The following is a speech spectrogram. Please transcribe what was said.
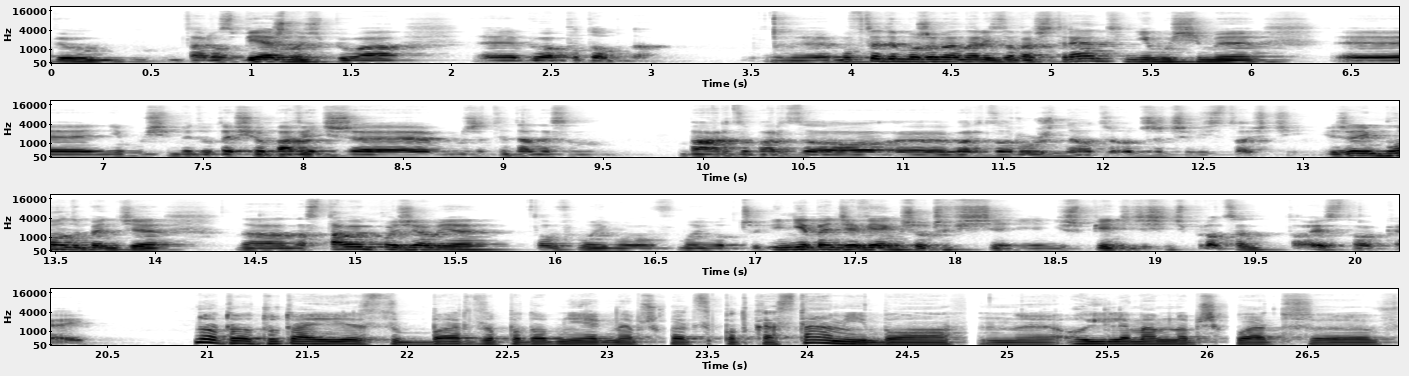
był, ta rozbieżność była, była podobna. E, bo wtedy możemy analizować trend i nie musimy, e, nie musimy tutaj się obawiać, że, że te dane są bardzo, bardzo, e, bardzo różne od, od rzeczywistości. Jeżeli błąd będzie na, na stałym poziomie, to w moim, w moim odczuciu, i nie będzie większy oczywiście niż 5-10%, to jest to ok. No to tutaj jest bardzo podobnie jak na przykład z podcastami, bo o ile mam na przykład w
